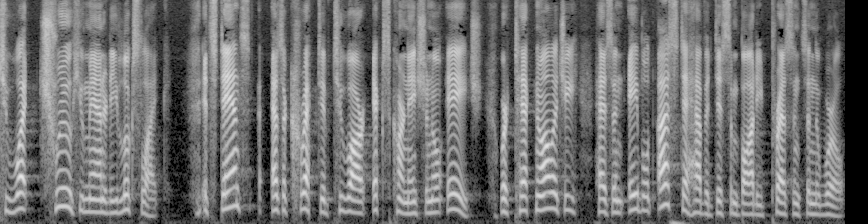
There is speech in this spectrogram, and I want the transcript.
to what true humanity looks like. It stands as a corrective to our excarnational age, where technology has enabled us to have a disembodied presence in the world.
